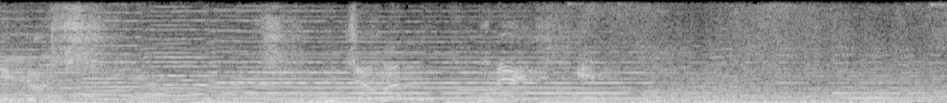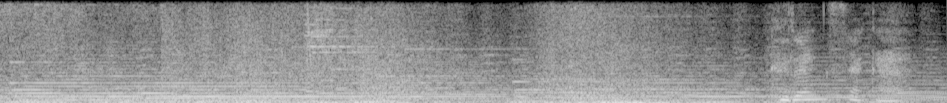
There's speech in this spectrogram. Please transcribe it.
이것이 진정한 불의 힘. 그랑사가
